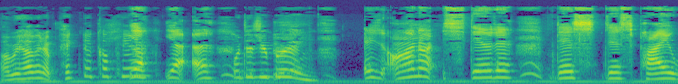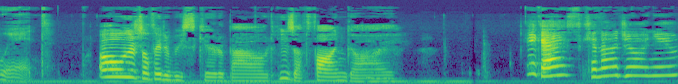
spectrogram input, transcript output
Are we having a picnic up here? Yeah, yeah. Uh, What did you bring? is Anna still the, this this pirate? There's nothing to be scared about. He's a fun guy. Hey guys, can I join you?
